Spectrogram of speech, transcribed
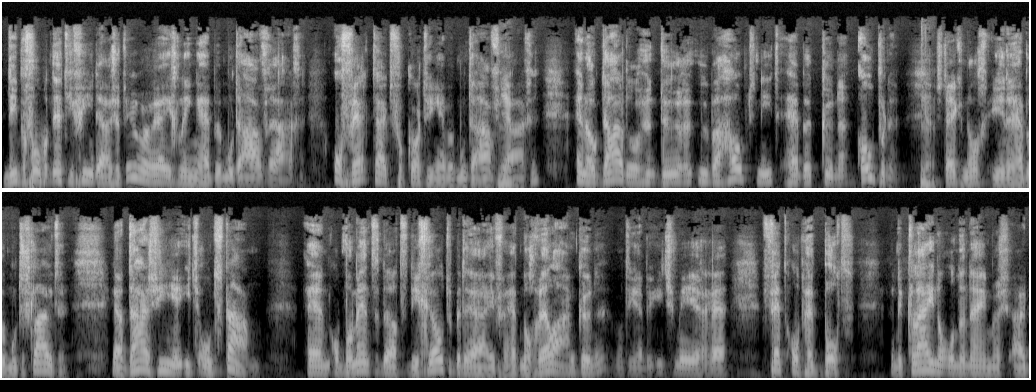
die bijvoorbeeld net die 4000 euro regeling hebben moeten aanvragen. Of werktijdverkorting hebben moeten aanvragen. Ja. En ook daardoor hun deuren überhaupt niet hebben kunnen openen. Ja. Sterker nog, eerder hebben moeten sluiten. Ja, daar zie je iets ontstaan. En op het moment dat die grote bedrijven het nog wel aan kunnen, want die hebben iets meer uh, vet op het bot. En de kleine ondernemers uit,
